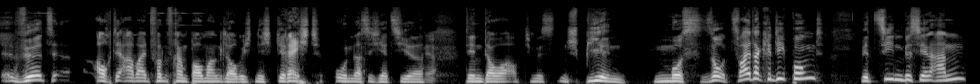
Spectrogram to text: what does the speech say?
äh, wird auch der Arbeit von Frank Baumann, glaube ich, nicht gerecht, ohne dass ich jetzt hier Ja. den Daueroptimisten spielen muss. So, zweiter Kritikpunkt. Wir ziehen ein bisschen an.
